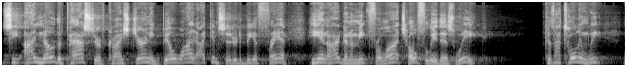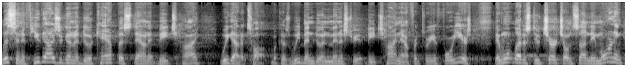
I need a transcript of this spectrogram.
See, I know the pastor of Christ's Journey, Bill White, I consider to be a friend. He and I are going to meet for lunch, hopefully this week. Because I told him, we, listen, if you guys are going to do a campus down at Beach High, we got to talk because we've been doing ministry at Beach High now for three or four years. They won't let us do church on Sunday morning,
